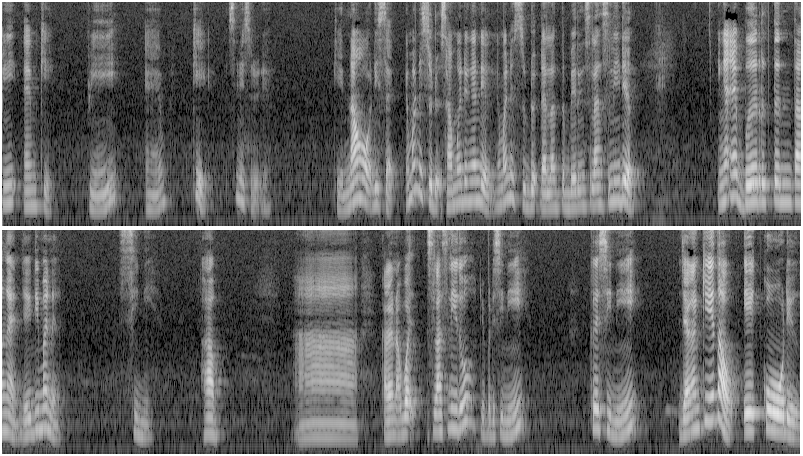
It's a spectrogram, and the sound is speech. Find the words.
PMK. PMK. Sini sudut dia. Okay, now awak decide. Yang mana sudut sama dengan dia? Yang mana sudut dalam tembiring selang-seli dia? Ingat eh, bertentangan. Jadi di mana? Sini. Faham? Ah, kalau nak buat selang-seli tu, daripada sini ke sini, jangan K tau. Ekor dia.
